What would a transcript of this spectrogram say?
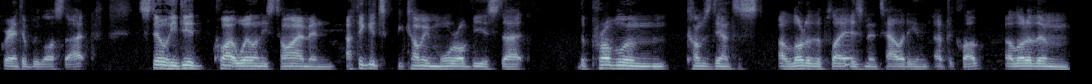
Granted, we lost that. Still, he did quite well in his time, and I think it's becoming more obvious that the problem comes down to a lot of the players' mentality at the club. A lot of them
